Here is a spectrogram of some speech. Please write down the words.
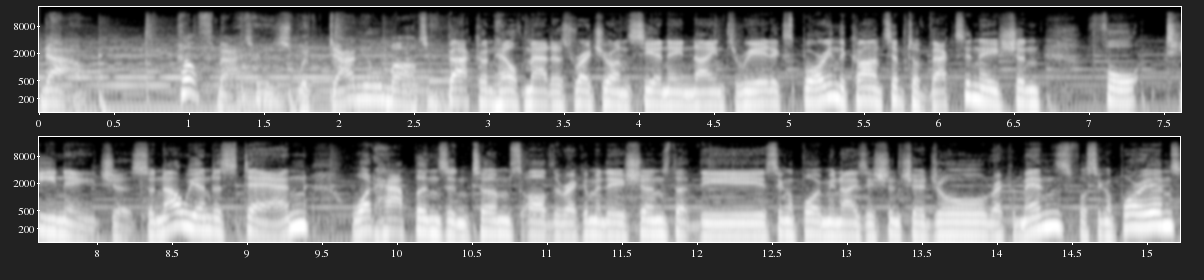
Now. Health Matters with Daniel Martin. Back on Health Matters right here on CNA 938, exploring the concept of vaccination for teenagers. So now we understand what happens in terms of the recommendations that the Singapore immunization schedule recommends for Singaporeans,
